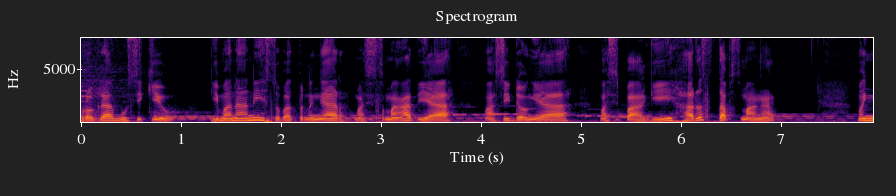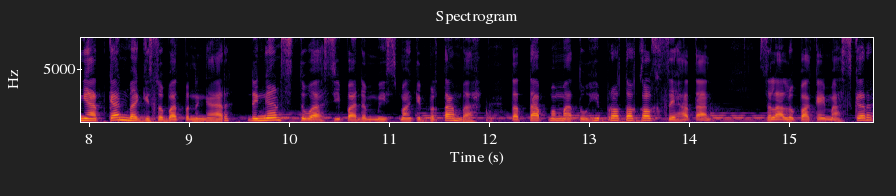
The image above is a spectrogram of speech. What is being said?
program Musik You. Gimana nih sobat pendengar? Masih semangat ya? Masih dong ya. Masih pagi, harus tetap semangat. Mengingatkan bagi sobat pendengar, dengan situasi pandemi semakin bertambah, tetap mematuhi protokol kesehatan. Selalu pakai masker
